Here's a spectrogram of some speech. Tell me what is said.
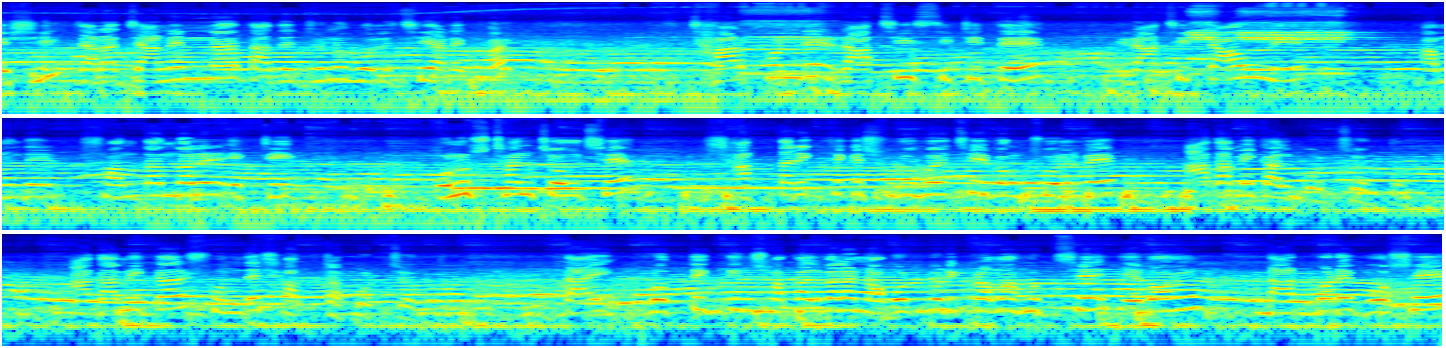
বেশি। যারা জানেন না, তাদের জন্য বলেছি আরেকবার। ঝাড়খণ্ডের রাঁচি সিটিতে রাঁচি টাউনে আমাদের সন্তান দলের একটি অনুষ্ঠান চলছে। সাত তারিখ থেকে শুরু হয়েছে এবং চলবে আগামীকাল পর্যন্ত। আগামীকাল সন্ধ্যে সাতটা পর্যন্ত। তাই প্রত্যেক দিন সকালবেলা নগর পরিক্রমা হচ্ছে এবং তারপরে বসে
